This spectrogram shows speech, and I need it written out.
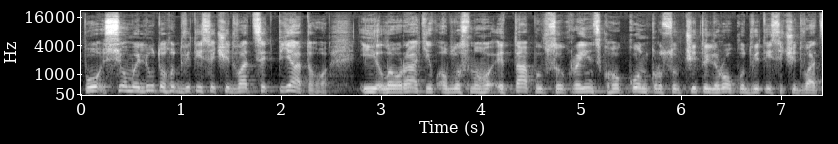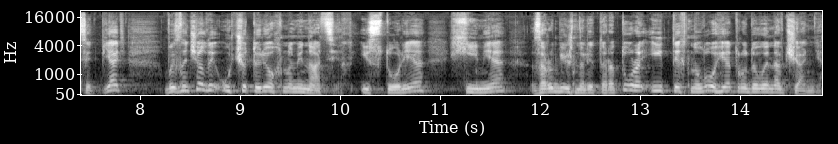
по 7 лютого 2025 і лауреатів обласного етапу всеукраїнського конкурсу Вчитель року 2025 визначали у чотирьох номінаціях: історія, хімія, зарубіжна література і технологія трудове навчання.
